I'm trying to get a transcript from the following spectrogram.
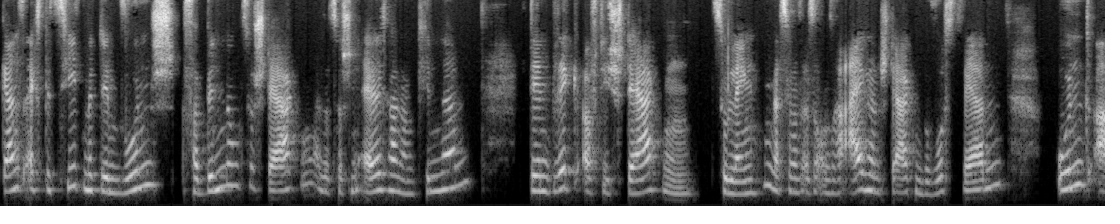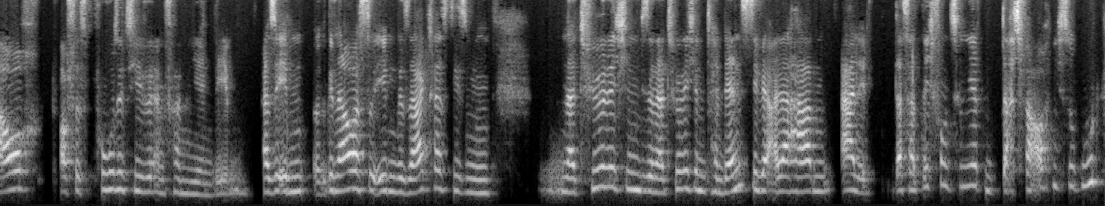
ganz explizit mit dem Wunsch, Verbindung zu stärken, also zwischen Eltern und Kindern, den Blick auf die Stärken zu lenken, dass wir uns also unserer eigenen Stärken bewusst werden und auch auf das Positive im Familienleben. Also eben genau, was du eben gesagt hast, diesem natürlichen, dieser natürlichen Tendenz, die wir alle haben, ah, nee, das hat nicht funktioniert und das war auch nicht so gut,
